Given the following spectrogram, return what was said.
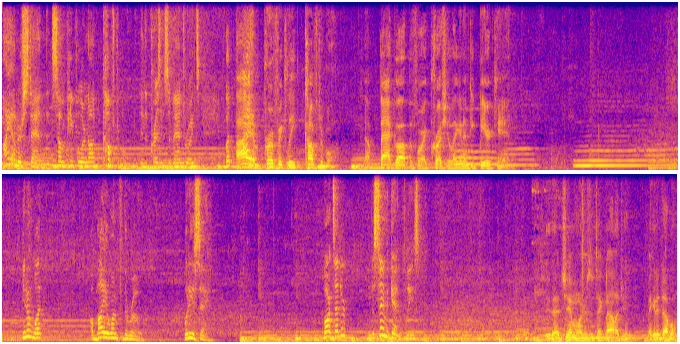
I understand that some people are not comfortable in the presence of androids, but I am perfectly comfortable. Now back off before I crush you like an empty beer can. You know what? I'll buy you one for the road. What do you say? Bartender, the same again, please. See that, Jim? Wonders of technology. Make it a double.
